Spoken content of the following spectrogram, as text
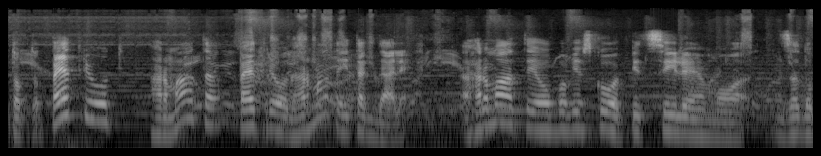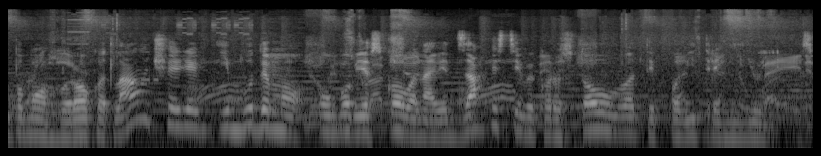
Тобто Петріот, гармата, Петріот, гармата і так далі. Гармати обов'язково підсилюємо за допомогою Rocket Launcherів і будемо обов'язково навіть в захисті використовувати повітряні юніти.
